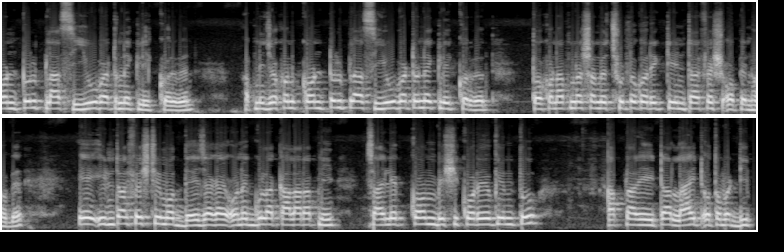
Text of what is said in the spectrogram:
কন্ট্রোল প্লাস ইউ বাটনে ক্লিক করবেন। আপনি যখন কন্ট্রোল প্লাস ইউ বাটনে ক্লিক করবেন, তখন আপনার সামনে ছোট করে একটি ইন্টারফেস ওপেন হবে। এই ইন্টারফেসটির মধ্যে এই জায়গায় অনেকগুলা কালার আপনি চাইলে কম বেশি করেও কিন্তু আপনার এইটা লাইট অথবা ডিপ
